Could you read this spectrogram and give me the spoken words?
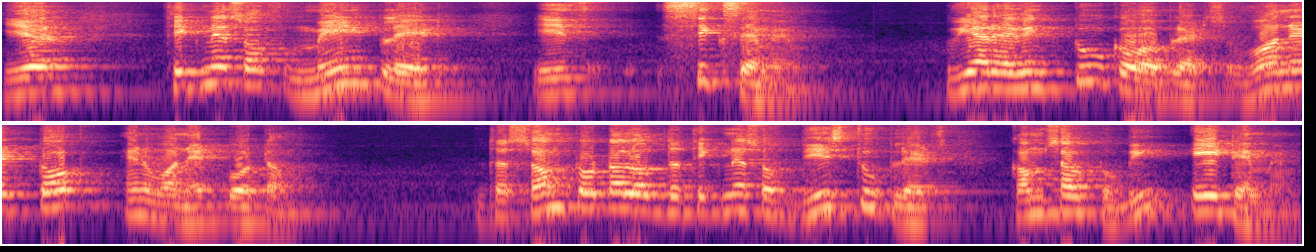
Here thickness of main plate is 6 mm. We are having two cover plates, one at top and one at bottom. The sum total of the thickness of these two plates comes out to be 8 mm.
